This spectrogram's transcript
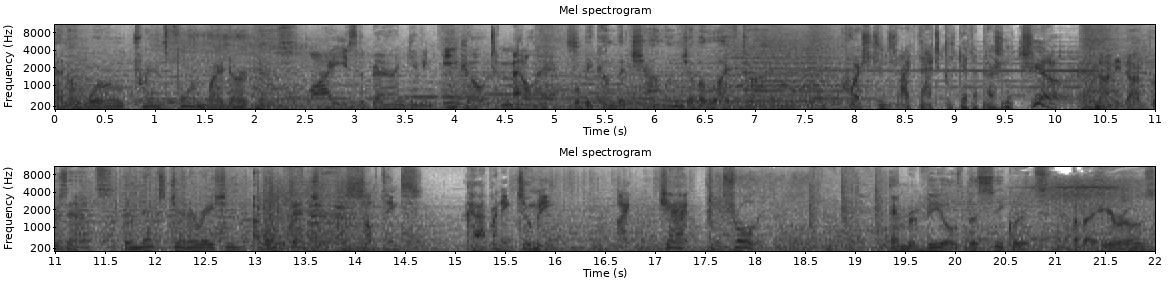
And a world transformed by darkness Why is the Baron giving eco to metalheads? will become the challenge of a lifetime. Questions like that could get a person killed. Naughty Dog presents the next generation of adventure. Something's happening to me. I can't control it. and reveals the secrets of a hero's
